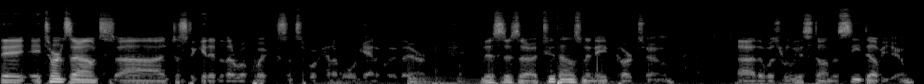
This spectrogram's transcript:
they it turns out, uh, just to get into that real quick, since we're kind of organically there, this is a 2008 cartoon uh, that was released on the CW.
